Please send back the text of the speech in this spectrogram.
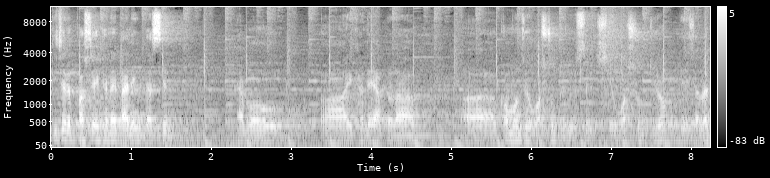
কিচেনের পাশে এখানে ডাইনিং বেসিন এবং এখানে আপনারা কমন যে ওয়াশরুমটি রয়েছে, সেই ওয়াশরুমটিও পেয়ে যাবেন।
